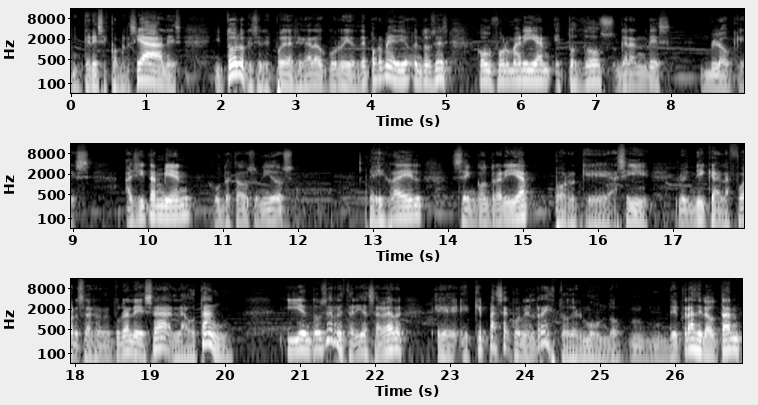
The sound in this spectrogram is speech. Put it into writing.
intereses comerciales, y todo lo que se les pueda llegar a ocurrir de por medio, entonces conformarían estos dos grandes bloques. Allí también, junto a Estados Unidos e Israel, se encontraría, porque así lo indica la fuerza de la naturaleza, la OTAN. Y entonces restaría saber eh, qué pasa con el resto del mundo. Detrás de la OTAN,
